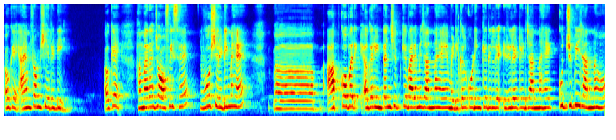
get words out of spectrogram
Okay I am from Shirdi okay हमारा जो ऑफ़िस है वो शिरडी में है। Uh, आपको अगर अगर इंटर्नशिप के बारे में जानना है मेडिकल कोडिंग के रिले, रिलेटेड जानना है कुछ भी जानना हो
